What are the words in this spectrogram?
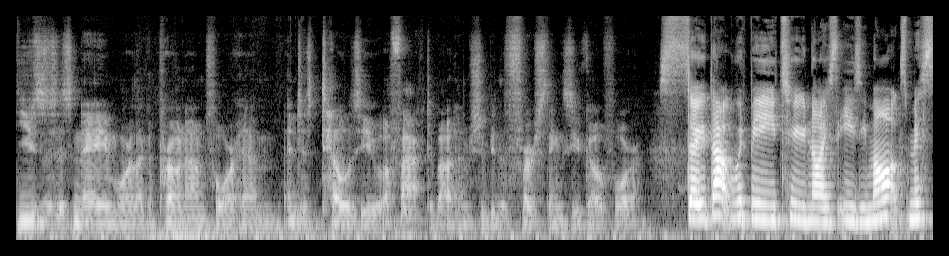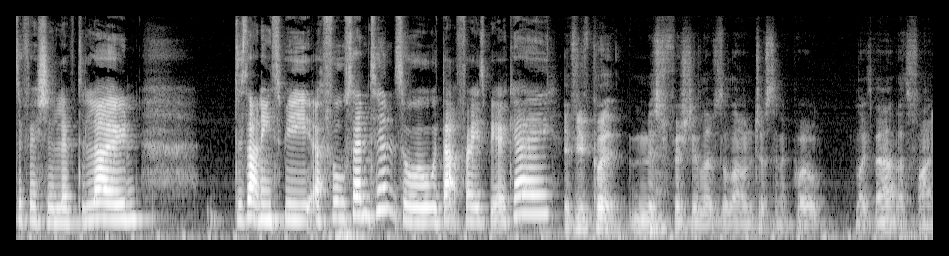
uses his name or like a pronoun for him and just tells you a fact about him should be the first things you go for. So that would be two nice, easy marks. Mr. Fisher lived alone. Does that need to be a full sentence, or would that phrase be okay? If you've put Mr. Fisher lives alone just in a quote like that, that's fine.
